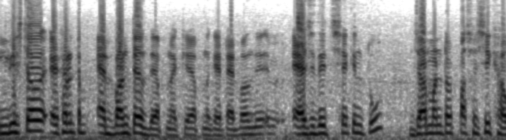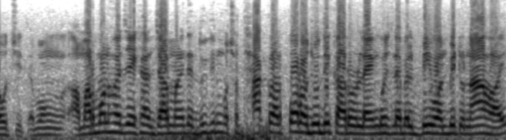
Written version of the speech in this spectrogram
ইংলিশটাও এখানে একটা অ্যাডভান্টেজ দেয় আপনাকে। আপনাকে একটা অ্যাডভান্স এজ দিচ্ছে কিন্তু জার্মানটার পাশে শেখা উচিত। এবং আমার মনে হয় যে এখানে জার্মানিতে দুই তিন বছর থাকার পরও যদি কারোর language level B one B two না হয়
